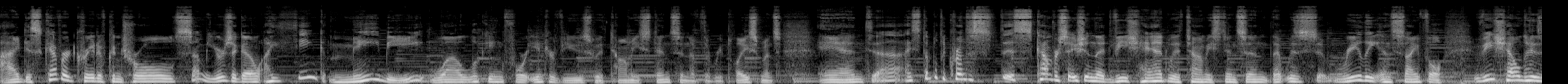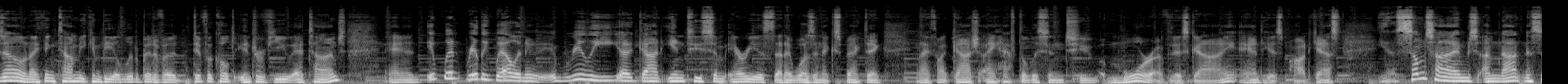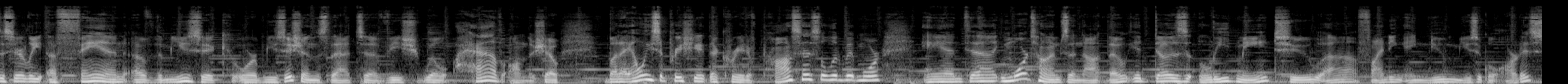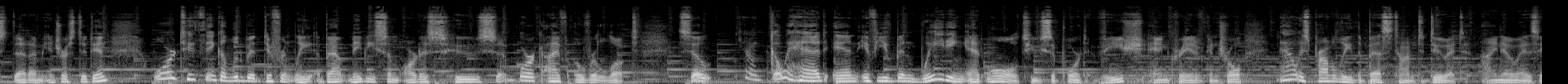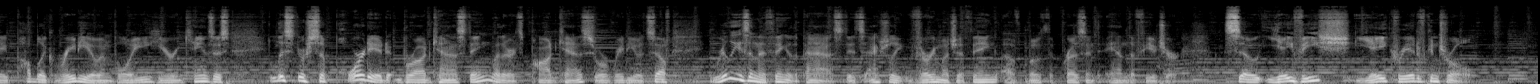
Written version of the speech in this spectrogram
I discovered Kreative Kontrol some years ago, I think maybe while looking for interviews with Tommy Stinson of The Replacements. And uh, I stumbled across this, conversation that Vish had with Tommy Stinson that was really insightful. Vish held his own. I think Tommy can be a little bit of a difficult interview at times. And it went really well, and it, really uh, got into some areas that I wasn't expecting. And I thought, gosh, I have to listen to more of this guy and his podcast. Yeah, sometimes sometimes I'm not necessarily a fan of the music or musicians that uh, Vish will have on the show, but I always appreciate their creative process a little bit more. And uh, more times than not, though, it does lead me to uh, finding a new musical artist that I'm interested in, or to think a little bit differently about maybe some artists whose work I've overlooked. So, you know, go ahead and if you've been waiting at all to support Vish and Kreative Kontrol, now is probably the best time to do it. I know as a public radio employee here in Kansas, listener supported broadcasting, whether it's podcasts or radio itself, really isn't a thing of the past. It's actually very much a thing of both the present and the future. So, yay Vish, yay Kreative Kontrol.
